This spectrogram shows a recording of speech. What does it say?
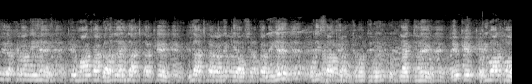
भी रखना नहीं है कि माँ का गहना इलाज करके इलाज कराने की आवश्यकता नहीं है। उड़ीसा के मुख्यमंत्री नवीन पटनायक जी ने एक एक परिवार को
